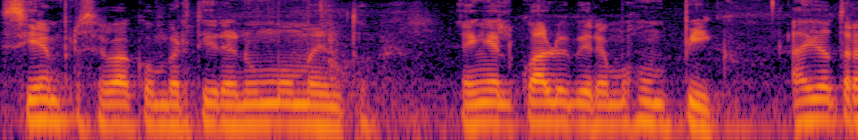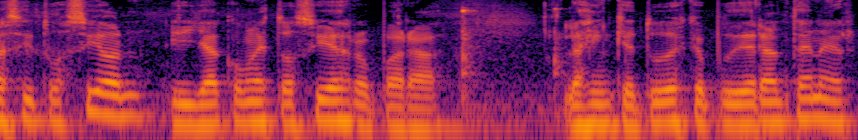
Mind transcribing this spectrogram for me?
siempre se va a convertir en un momento en el cual viviremos un pico. Hay otra situación, y ya con esto cierro para las inquietudes que pudieran tener,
